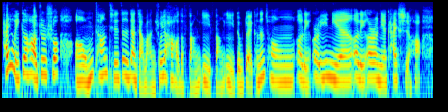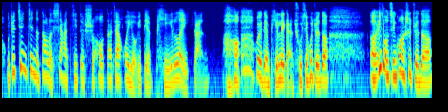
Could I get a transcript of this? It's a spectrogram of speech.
还有一个哈，就是说，嗯、我们常其实真的这样讲嘛，你说要好好的防疫，防疫，对不对？可能从二零二一年、二零二二年开始哈，我觉得渐渐的到了夏季的时候，大家会有一点疲累感，哈，会有点疲累感出现，会觉得，呃，一种情况是觉得。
